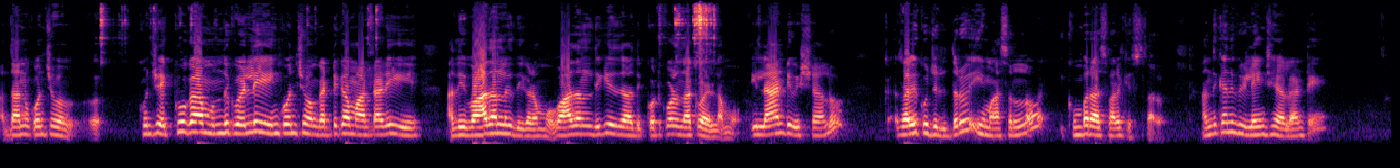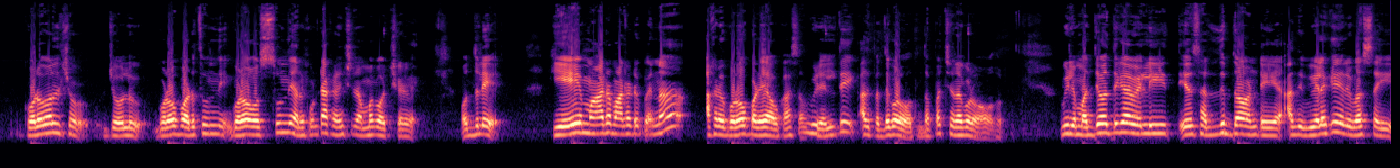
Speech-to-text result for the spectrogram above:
దాన్ని కొంచెం కొంచెం ఎక్కువగా ముందుకు వెళ్ళి ఇంకొంచెం గట్టిగా మాట్లాడి అది వాదనలకు దిగడము. వాదనలు దిగి అది కొట్టుకోవడం దాకా వెళ్ళడము. ఇలాంటి విషయాలు రవి కుజులు ఇద్దరు ఈ మాసంలో కుంభరాశి వాళ్ళకి ఇస్తారు. అందుకని వీళ్ళు ఏం చేయాలంటే గొడవలు జో జోలు గొడవ పడుతుంది గొడవ వస్తుంది అనుకుంటే అక్కడి నుంచి నమ్మకం వచ్చేయడమే. వద్దులే. ఏ మాట మాట్లాడిపోయినా అక్కడ గొడవ పడే అవకాశం వీళ్ళు వెళ్తే అది పెద్ద గొడవ అవుతుంది తప్ప చిన్న గొడవ అవుతుంది వీళ్ళు మధ్యవర్తిగా వెళ్ళి ఏదో సర్దిద్దాం అంటే అది వీళ్ళకే రివర్స్ అయ్యి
